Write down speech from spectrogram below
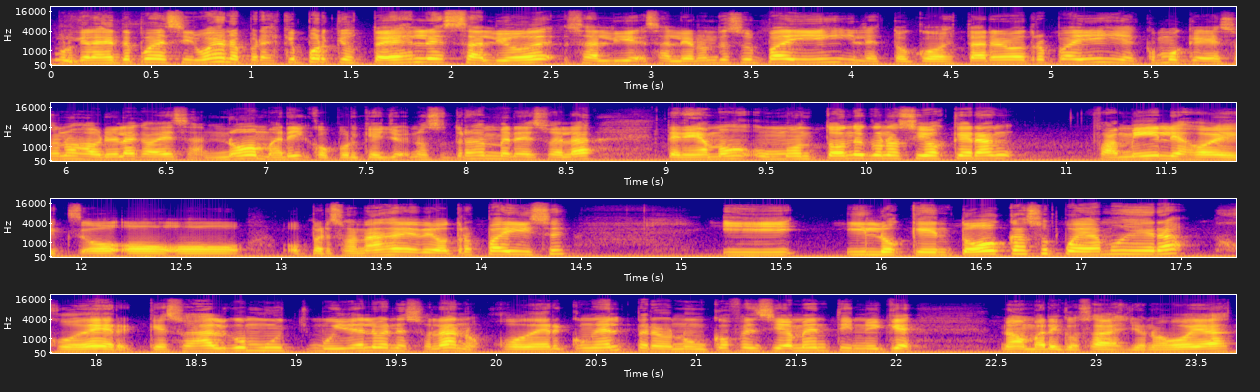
porque la gente puede decir, bueno, pero es que porque ustedes les salió de- sali- salieron de su país y les tocó estar en otro país y es como que eso nos abrió la cabeza. No, marico, porque nosotros en Venezuela teníamos un montón de conocidos que eran familias o, o, o- personas de, de otros países y, y lo que en todo caso podíamos era joder, que eso es algo muy, muy del venezolano, joder con él, pero nunca ofensivamente y no y que, no, marico, sabes, yo no voy a,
